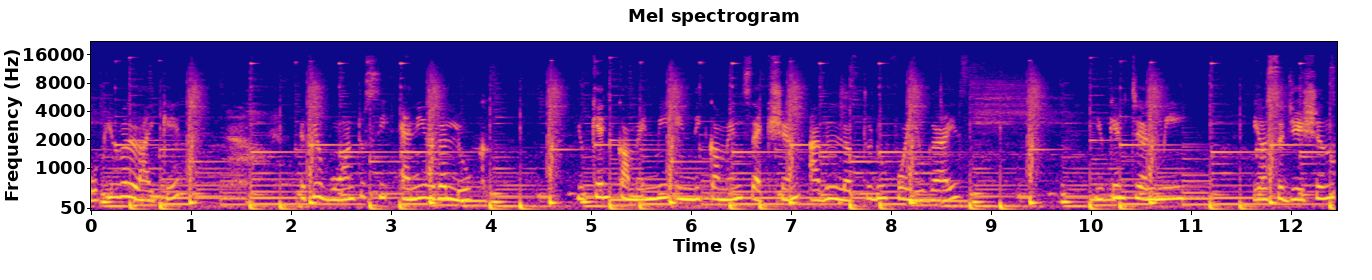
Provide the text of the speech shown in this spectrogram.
hope you will like it. If you want to see any other look you can comment me in the comment section. I will love to do for you guys you can tell me your suggestions.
